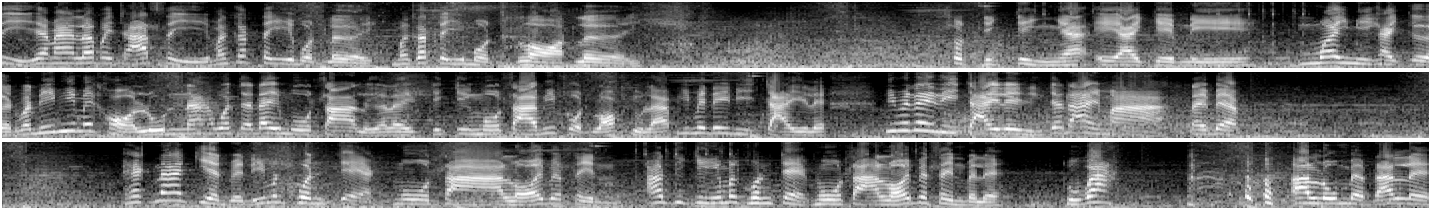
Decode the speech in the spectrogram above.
สี่ใช่ไหมแล้วไปชาร์จสี่มันก็ตีหมดเลย มันก็ตีหมดหลอดเลย สุดจริงๆเนี่ย AI เกมนี้ ไม่มีใครเกิด วันนี้พี่ไม่ขอลุ้นนะ ว่าจะได้โมซาหรืออะไร จริง ๆ โมซาพี่ปลดล็อกอยู่แล้ว พี่ไม่ได้ดีใจเลย พี่ไม่ได้ดีใจเลยถึงจะได้มาแต่แบบ แพ็คหน้าเกียดแบบนี้มันควรแจกโมซาร้อยเปอร์เซ็นต์เอาจริงๆมันควรแจกโมซาร้อยเปอร์เซ็นต์ไปเลย ถูกปะอารมณ์แบบนั้นเลย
